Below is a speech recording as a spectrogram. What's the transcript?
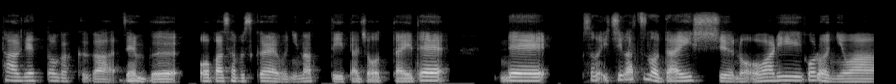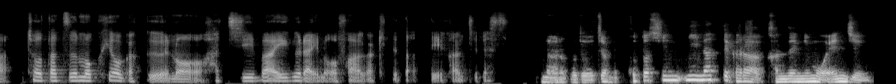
ターゲット額が全部オーバーサブスクライブになっていた状態で、で、その1月の第1週の終わり頃には調達目標額の8倍ぐらいのオファーが来てたっていう感じです。なるほど。じゃあもう今年になってから完全にもうエンジン、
